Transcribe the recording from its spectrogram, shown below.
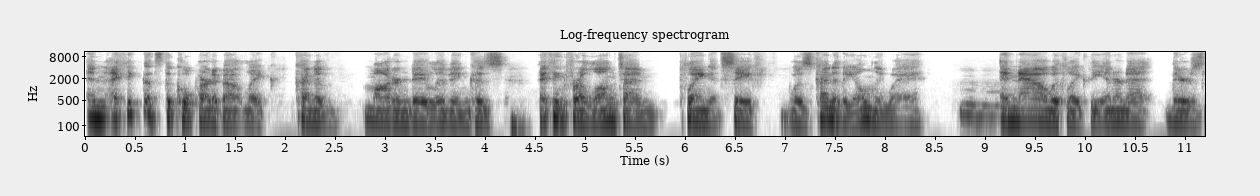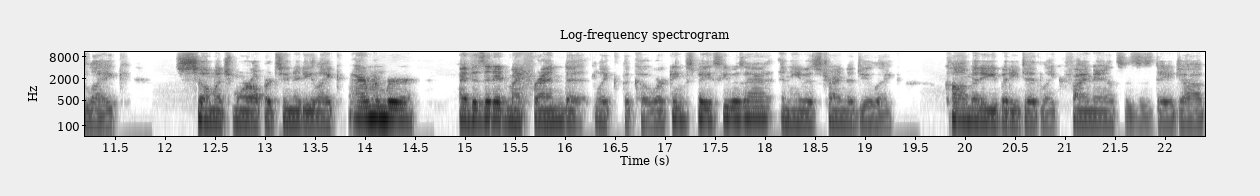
and I think that's the cool part about like kind of modern day living because I think for a long time playing it safe was kind of the only way. hmm And now with like the internet, there's like so much more opportunity. Like I remember I visited my friend at like the co-working space he was at and he was trying to do like comedy, but he did like finance as his day job.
